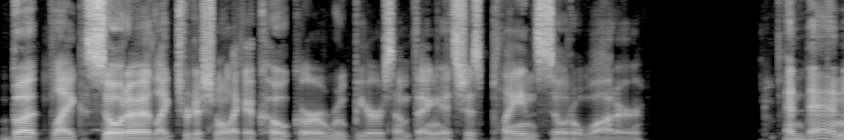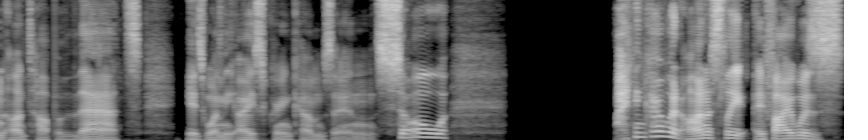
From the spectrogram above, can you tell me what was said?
but like soda like traditional like a coke or a root beer or something it's just plain soda water. And then on top of that is when the ice cream comes in. So i think i would honestly if i was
